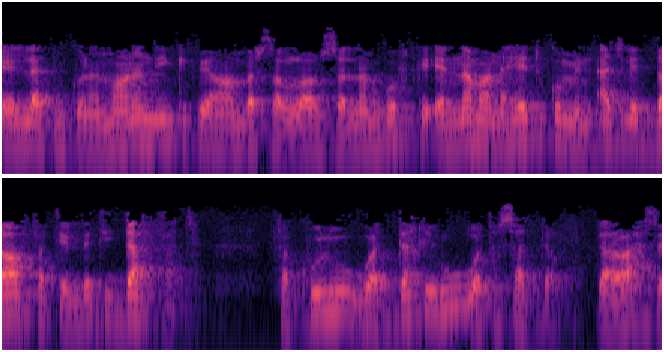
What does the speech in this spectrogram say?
علت می‌کنن. مانند این که پیامبر صلی الله علیه وسلم گفت که انما نهیتکم من اجل دافت التي دفت. فکلوا وادخروا وتصدقوا. در بحث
